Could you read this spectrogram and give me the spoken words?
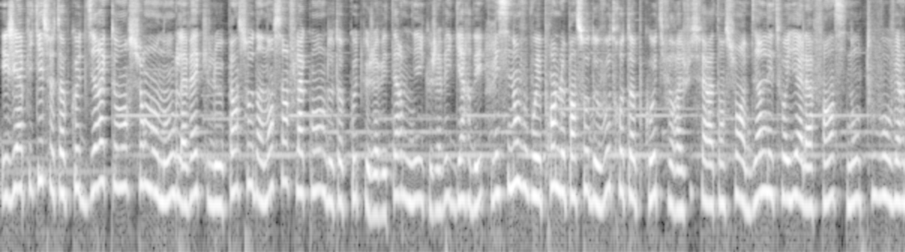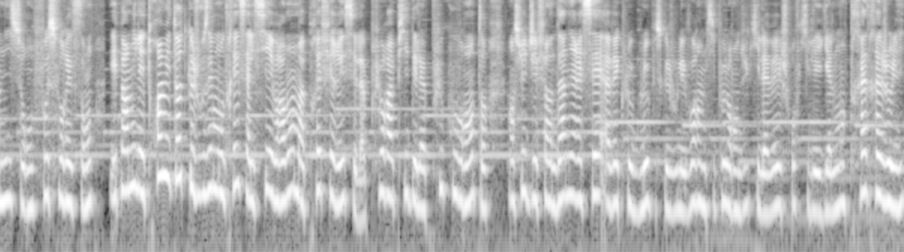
Et j'ai appliqué ce top coat directement sur mon ongle avec le pinceau d'un ancien flacon de top coat que j'avais terminé et que j'avais gardé. Mais sinon, vous pouvez prendre le pinceau de votre top coat, il faudra juste faire attention à bien le nettoyer à la fin, sinon tous vos vernis seront phosphorescents. Et parmi les trois méthodes que je vous ai montrées, celle-ci est vraiment ma préférée, c'est la plus rapide et la plus couvrante. Ensuite j'ai fait un dernier essai avec le bleu parce que je voulais voir un petit peu le rendu qu'il avait et je trouve qu'il est également très très joli.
